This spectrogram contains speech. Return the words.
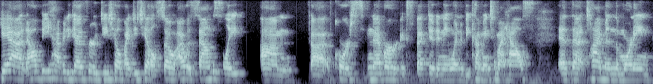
Yeah, and I'll be happy to go through detail by detail. So I was sound asleep. Um, uh, of course, never expected anyone to be coming to my house at that time in the morning.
